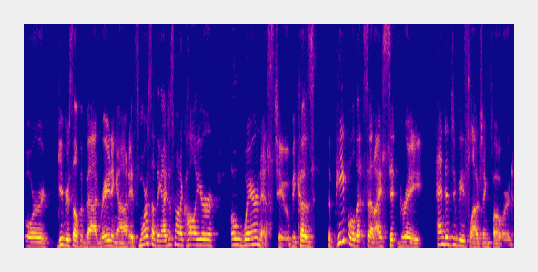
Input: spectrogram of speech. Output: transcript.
or give yourself a bad rating on. It's more something I just want to call your awareness to because the people that said I sit great tended to be slouching forward.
